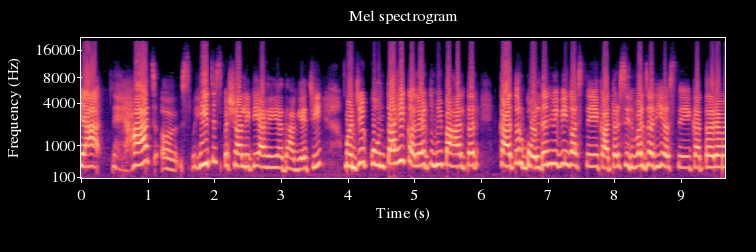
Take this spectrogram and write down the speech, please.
त्या हाच हीच स्पेशालिटी आहे या धाग्याची. म्हणजे कोणताही कलर तुम्ही पाहाल तर का तर गोल्डन विविंग असते का तर सिल्वर जरी असते का तर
